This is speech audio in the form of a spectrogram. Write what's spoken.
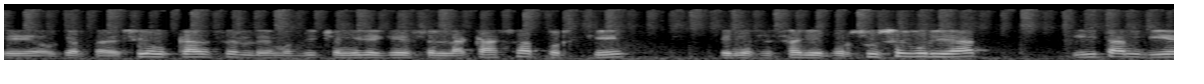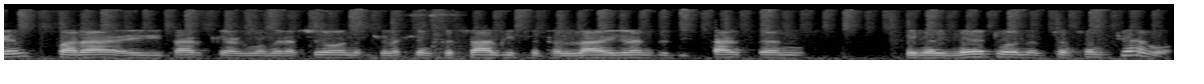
eh, o que han padecido un cáncer, le hemos dicho, mire, que es en la casa porque es necesario por su seguridad y también para evitar que aglomeraciones, que la gente salga y se traslade grandes distancias en, el metro, en el Santiago.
